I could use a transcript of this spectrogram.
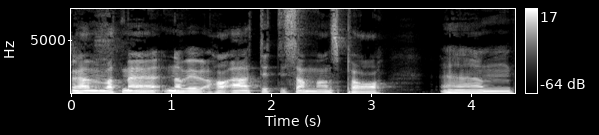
Jag har även varit med när vi har ätit tillsammans på ehm,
